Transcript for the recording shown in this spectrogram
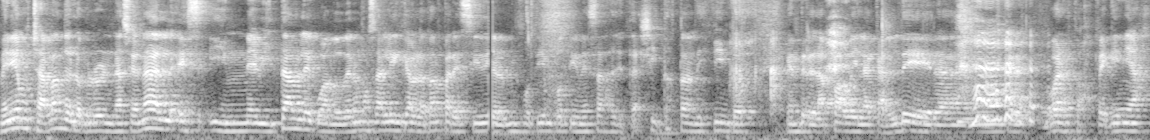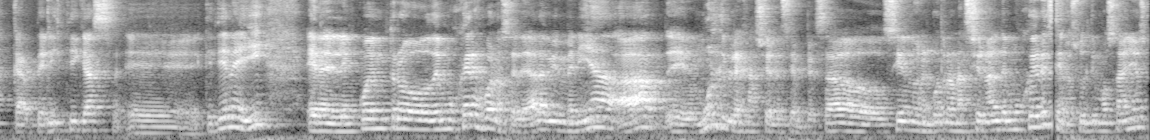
Veníamos charlando de lo plurinacional, es inevitable cuando tenemos a alguien que habla tan parecido y al mismo tiempo tiene esos detallitos tan distintos entre la pava y la caldera, entre, bueno, estas pequeñas características eh, que tiene y en el encuentro de mujeres, bueno, se le da la bienvenida a eh, múltiples naciones, empezado siendo un encuentro nacional de mujeres y en los últimos años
